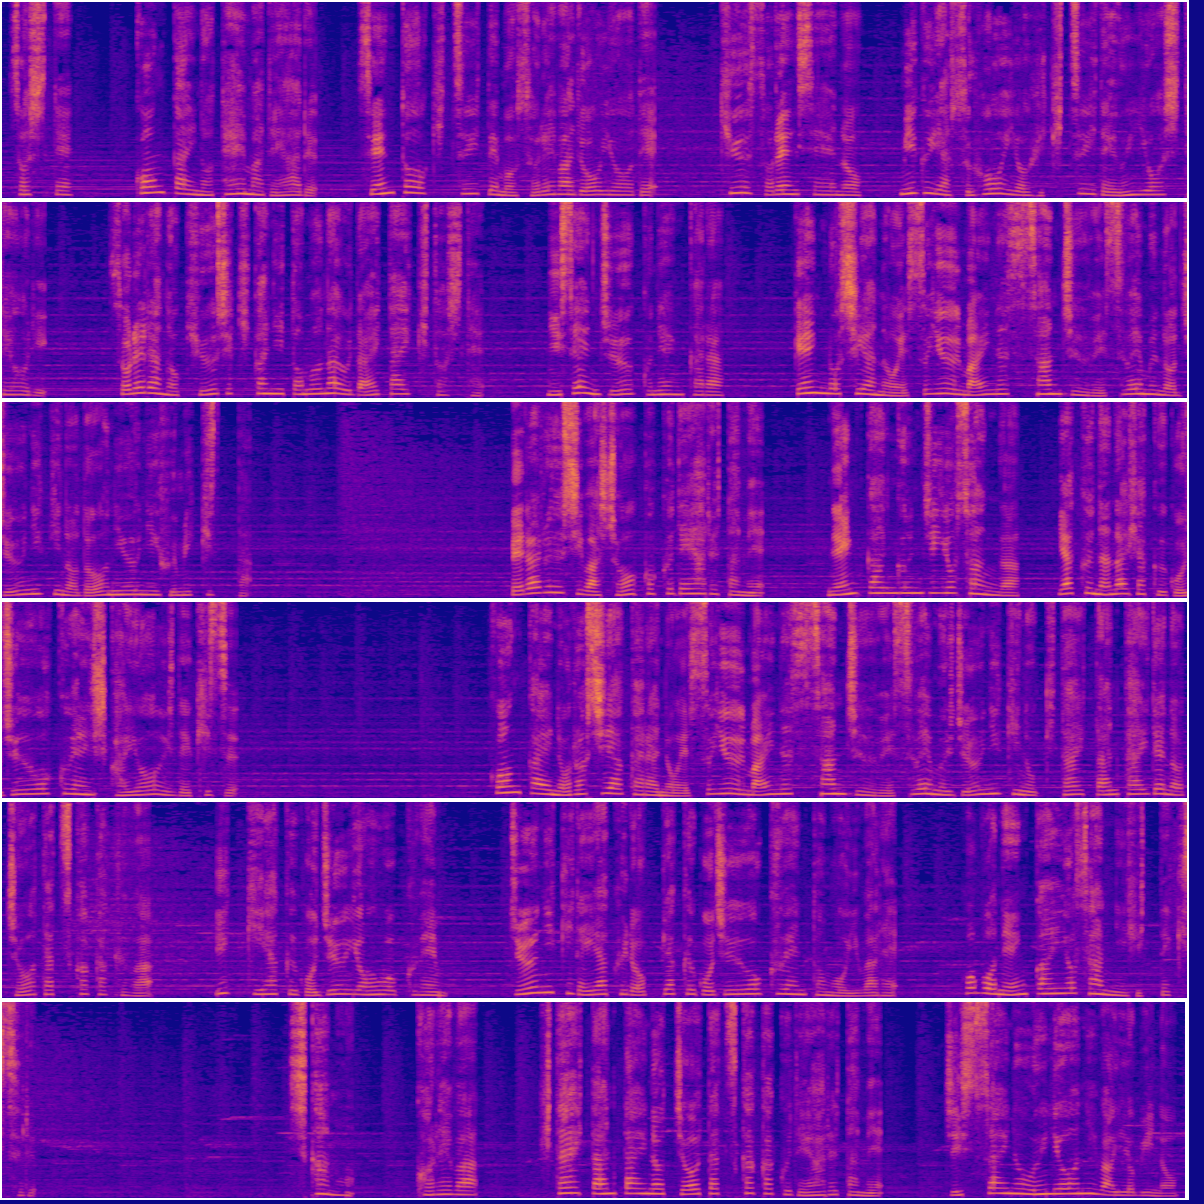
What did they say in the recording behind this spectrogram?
そして、今回のテーマである戦闘機ついてもそれは同様で、旧ソ連製のミグやスホイを引き継いで運用しており、それらの旧式化に伴う代替機として、2019年から現ロシアの SU-30SM の12機の導入に踏み切った。ベラルーシは小国であるため、年間軍事予算が約750億円しか用意できず、今回のロシアからの SU-30SM12 機の機体単体での調達価格は、1機約54億円、12機で約650億円とも言われ、ほぼ年間予算に匹敵する。しかも、これは、機体単体の調達価格であるため、実際の運用には予備の。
